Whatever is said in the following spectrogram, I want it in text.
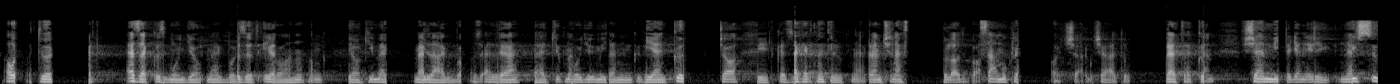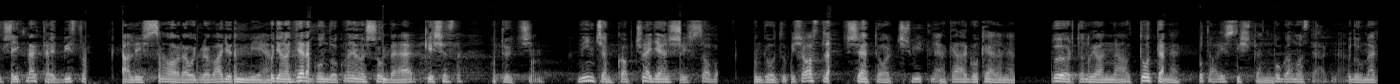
ahogy a tört, ezek között mondja meg, között él van, aki meg megvilágban az előre lehetjük meg, hogy ő mit ilyen köt, a védkezőeknek, őknek, nem csinálsz alatba, számukra adság, csátok. Letek, nem, semmi tegyen, és nem is szükség, meg egy biztos, állís arra, hogy vágyod, milyen. Ugyan a gyerek gondolkod, nagyon sok ember, és ezt a töcsim. Nincsen kapcsolat, legyen is szava gondoltuk, és azt le, se tarts, mit ne ágok kellene. Börtön olyannál, hogy totális, totális Isten fogalmaztáknál. Tudom meg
